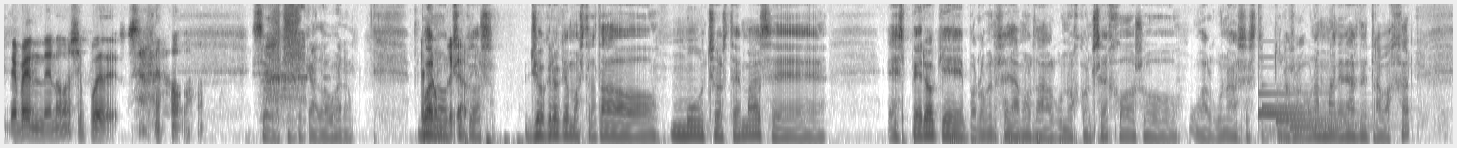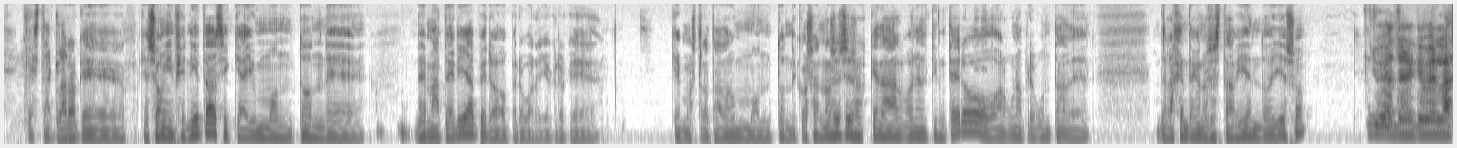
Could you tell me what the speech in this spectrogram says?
Depende, ¿no? Si puedes. sí, es complicado. Bueno, bueno chicos, yo creo que hemos tratado muchos temas. Eh, espero que por lo menos hayamos dado algunos consejos o, o algunas estructuras o algunas maneras de trabajar que está claro que, son infinitas y que hay un montón de, materia, pero, pero bueno, yo creo que, hemos tratado un montón de cosas. No sé si os queda algo en el tintero o alguna pregunta de, la gente que nos está viendo y eso. Yo voy a tener que ver la,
